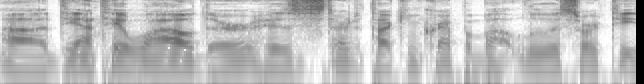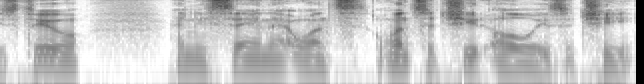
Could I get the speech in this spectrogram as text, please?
Uh, Deontay Wilder has started talking crap about Luis Ortiz too, and he's saying that once once a cheat, always a cheat.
